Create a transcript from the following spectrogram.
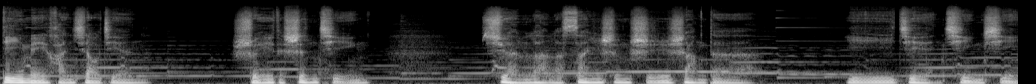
低眉含笑间。谁的深情绚烂了三生石上的一见倾心？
